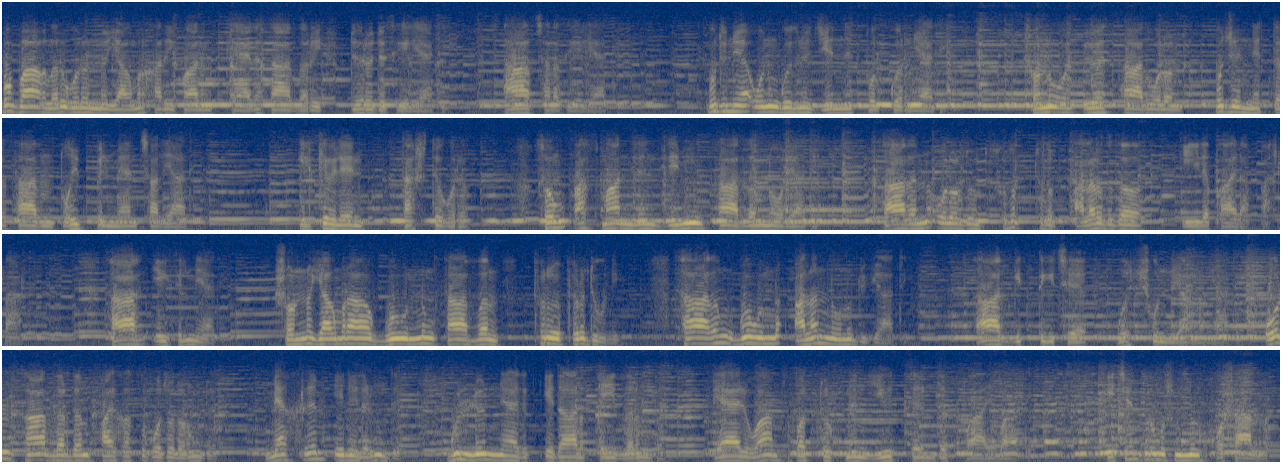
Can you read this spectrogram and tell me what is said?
Bu baglary görende Ýagmyr halypanyň täze sazlary döredesi gelýärdi, saz çalasy gelýärdi. Bu dünýä onuň gözüne jennet bolup görünýärdi. Şonda ol öz sazy bolan Bu jennetdir sazyny doýup bilmän çalýardy. Ilki bilen daş-töwerek, soň asman bilen zemin sazdan dolýardy. Sazanyny olardan tuzup-tuzup alardy-da, ile paýlap başlardy. Saz egsilmeýärdi. Şonda Ýagmyr aga göwnüniň sazdan püre-pürdigini, sazyň göwnüni alandygyny duýýardy. Saz gitdigiçe göçgünli ýaňlanýardy. Ol sazlardan paýhasly gojalaryňdyr, mährem eneleriňdir, gülden näzik edaly gyzlaryňdyr, pälwan sypat türkmen ýigitleriňdir paýy bardy. Geçen durmuşymdan hoşallyk.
